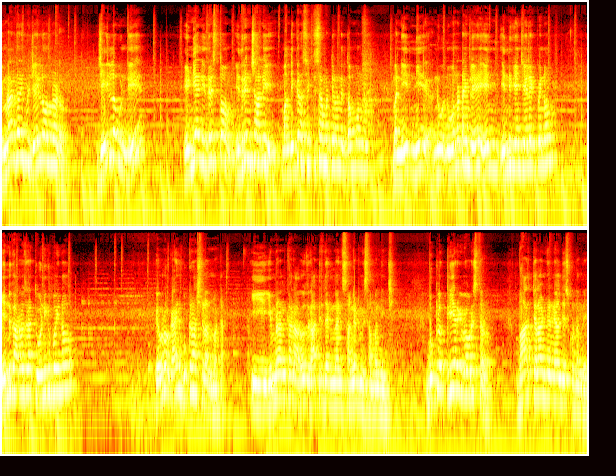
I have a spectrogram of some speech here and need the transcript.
ఇమ్రాన్ ఖాన్ ఇప్పుడు జైల్లో ఉన్నాడు. జైల్లో ఉండి ఇండియాని ఎదిరిస్తాం ఎదిరించాలి. మన దగ్గర శక్తి సామర్థ్యం ఉన్న దమ్ము ఉంది. మరి నీ నీ నువ్వు నువ్వు ఉన్న టైంలో ఏం ఎందుకు ఏం చేయలేకపోయినావు? ఎందుకు ఆ రోజు రాత్రి వణికిపోయినావు? ఎవరో ఒక ఆయన బుక్ రాసినాడు అనమాట ఈ ఇమ్రాన్ ఖాన్ ఆ రోజు రాత్రి జరిగిన దాని సంఘటనకి సంబంధించి. బుక్లో క్లియర్గా వివరిస్తాడు. భారత్ ఎలాంటి నిర్ణయాలు తీసుకుంటుంది?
